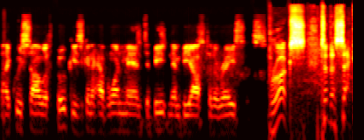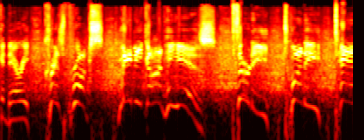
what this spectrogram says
like we saw with Pookie, he's going to have one man to beat and then be off to the races. Brooks to the secondary. Chris Brooks, maybe gone he is. 30, 20, 10.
